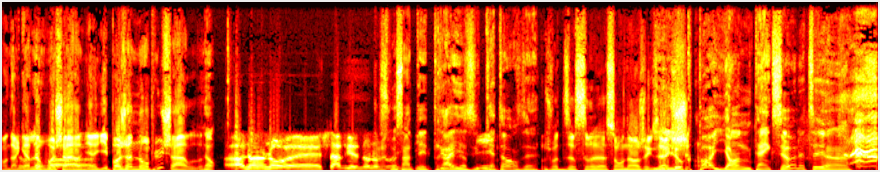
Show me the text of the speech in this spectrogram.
On regarde Non, le roi pas- Charles. Il, il est pas jeune non plus, Charles. Non. Ah non, non, non, euh, Charles, non, non, non. 73, il- il- 14. Je vais te dire ça, là, son âge exact. Il look pas young tant que ça, là, tu sais. hein.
